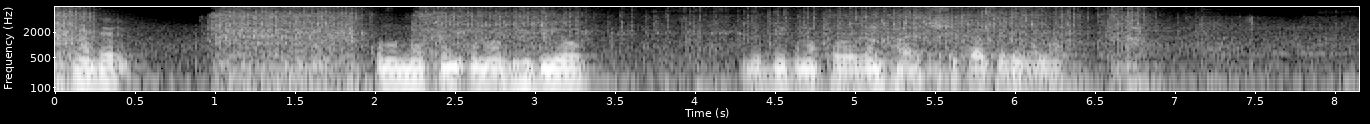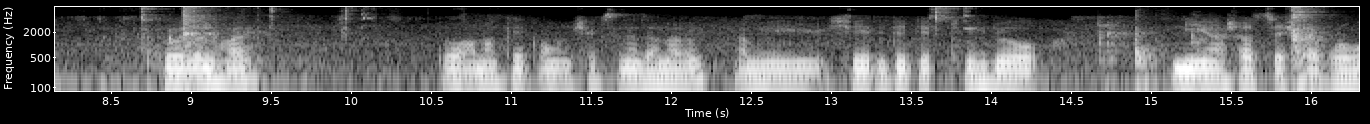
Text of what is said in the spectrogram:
আপনাদের কোনো নতুন কোনো ভিডিও যদি কোনো প্রয়োজন হয় শেখার যদি কোনো প্রয়োজন হয়, তো আমাকে কমেন্ট সেকশানে জানাবেন। আমি সেই রিলেটেড ভিডিও নিয়ে আসার চেষ্টা করব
